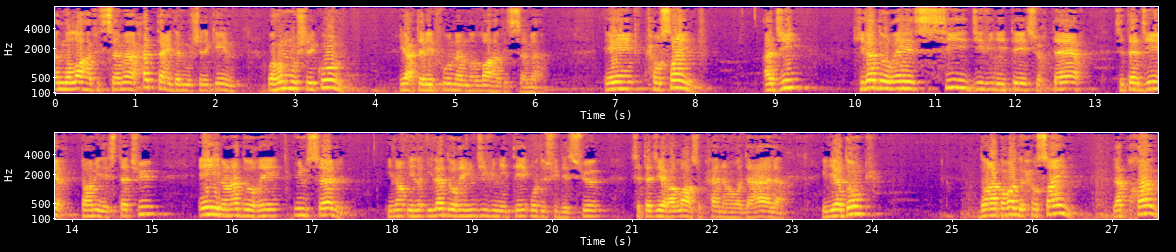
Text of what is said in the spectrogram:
أن الله في السماء حتى عند المشركين وهم مشركون يعترفون أن الله في السماء. Et Hussein a dit qu'il adorait six divinités sur terre, c'est-à-dire parmi les statues, et il en adorait une seule, il, adorait une divinité au-dessus des cieux, c'est-à-dire Allah subhanahu wa ta'ala. Il y a donc dans la parole de Hussein la preuve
